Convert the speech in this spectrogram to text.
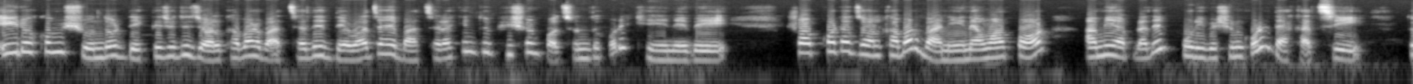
এই রকম সুন্দর দেখতে যদি জলখাবার বাচ্চাদের দেওয়া যায়, বাচ্চারা কিন্তু ভীষণ পছন্দ করে খেয়ে নেবে। সবকটা জলখাবার বানিয়ে নেওয়ার পর আমি আপনাদের পরিবেশন করে দেখাচ্ছি। তো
